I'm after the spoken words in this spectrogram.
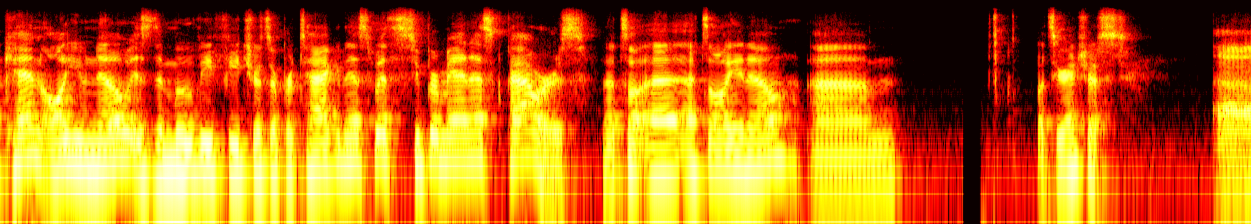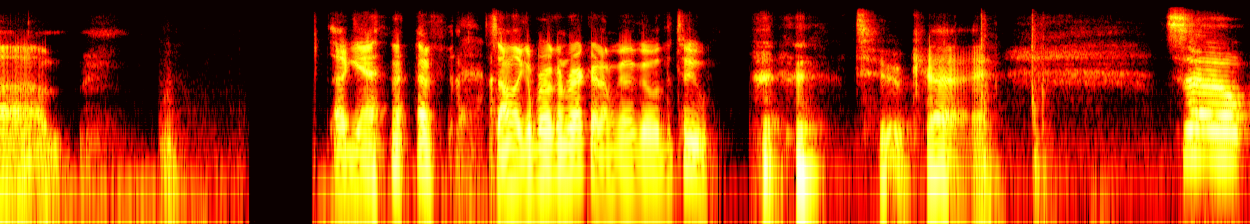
Ken, all you know is the movie features a protagonist with Superman-esque powers. That's all. Uh, that's all you know. Um, what's your interest? Um, again, sound like a broken record. I'm gonna go with the two. two Okay. So,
